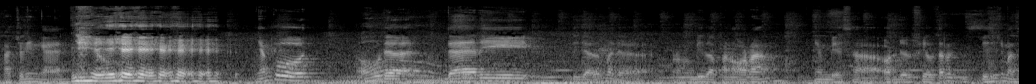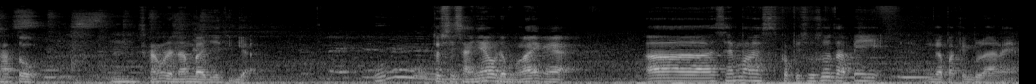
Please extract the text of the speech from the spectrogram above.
racunin kan nyangkut Oh. udah dari di dalam ada kurang lebih 8 orang yang biasa order filter biasanya cuma satu Hmm. sekarang udah nambah jadi tiga Oh. terus sisanya udah mulai kayak eh saya mau es kopi susu tapi nggak pakai gula aren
